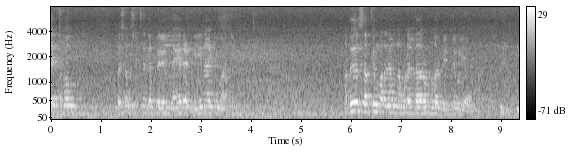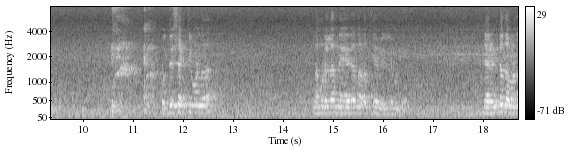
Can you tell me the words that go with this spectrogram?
ഏറ്റവും പ്രശംസിച്ചതിന്റെ പേരിൽ നേരെ ഡീനാക്കി മാറ്റി. അത് സത്യം പറഞ്ഞാൽ നമ്മളെല്ലാവരോടുള്ള വെല്ലുവിളിയാണ്. ബുദ്ധിശക്തിയുള്ള നമ്മളെല്ലാം നേരെ നടത്തിയ വെല്ലുവിളിയാണ്. ഞാൻ രണ്ട് തവണ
